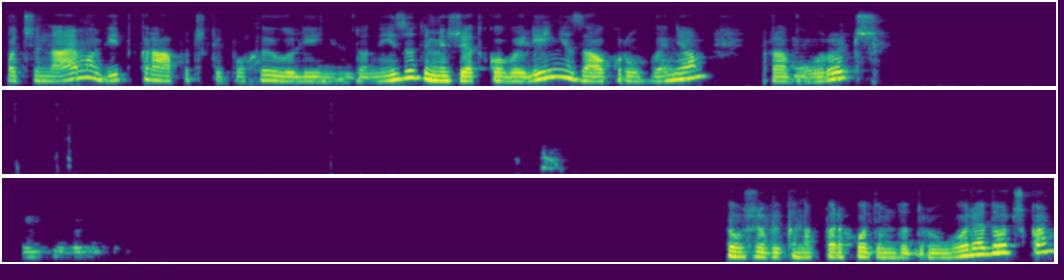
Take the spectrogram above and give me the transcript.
Починаємо від крапочки похилу лінію донизу до міжрядкової лінії за округленням праворуч. Хто вже виконав, переходимо до другого рядочка.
